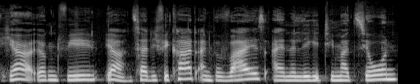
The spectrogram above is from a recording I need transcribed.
ja irgendwie ja, ein Zertifikat, ein Beweis, eine Legitimation,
